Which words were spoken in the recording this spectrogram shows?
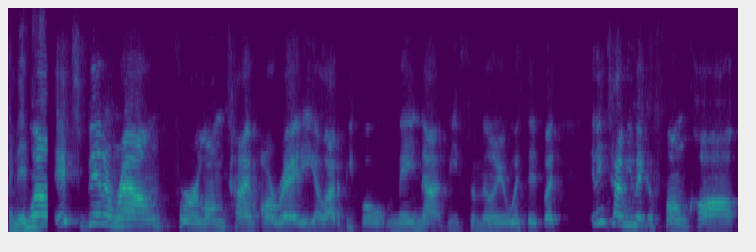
And well, it's been around for a long time already. A lot of people may not be familiar with it, but anytime you make a phone call,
